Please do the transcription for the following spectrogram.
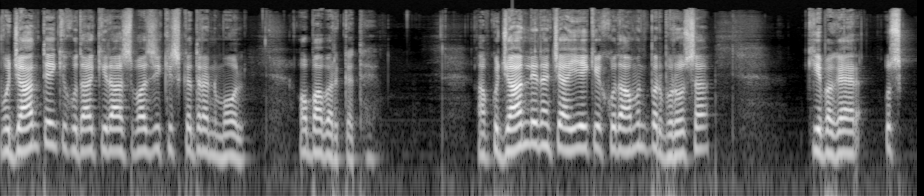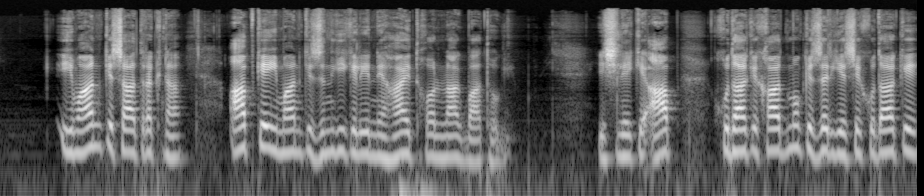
وہ جانتے ہیں کہ خدا کی راست بازی کس قدر انمول اور بابرکت ہے۔ آپ کو جان لینا چاہیے کہ خدا امن پر بھروسہ کیے بغیر اس ایمان کے ساتھ رکھنا آپ کے ایمان کی زندگی کے لیے نہایت ہولناک بات ہوگی۔ اس لیے کہ آپ خدا کے خادموں کے ذریعے سے خدا کے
